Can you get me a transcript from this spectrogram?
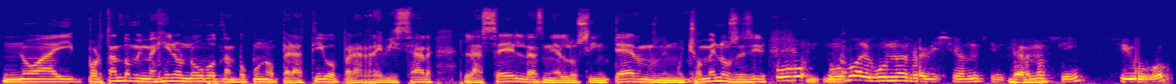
No hay, por tanto, me imagino, no hubo tampoco un operativo para revisar las celdas, ni a los internos, ni mucho menos. decir, hubo, algunas revisiones internas, sí, sí hubo,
